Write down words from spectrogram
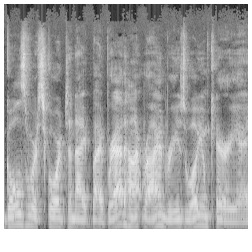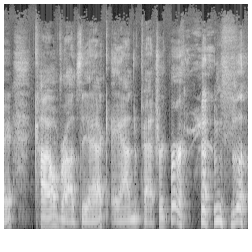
goals were scored tonight by Brad Hunt, Ryan Reaves, William Carrier, Kyle Brodziak, and Patrik Berglund.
